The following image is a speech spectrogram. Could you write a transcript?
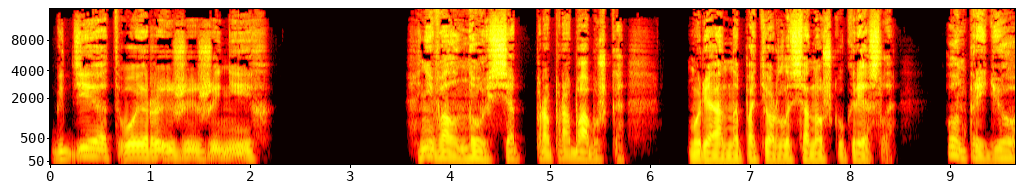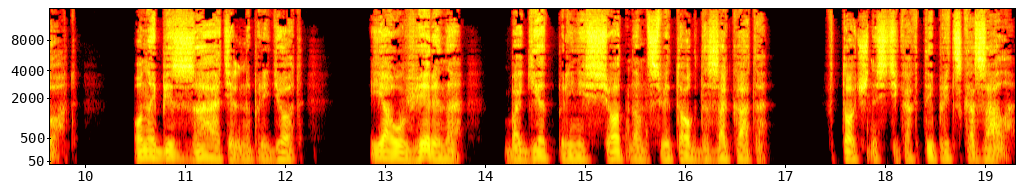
Где твой рыжий жених? Не волнуйся, прапрабабушка. Мурианна потерлась о ножку кресла. Он придет. Он обязательно придет. Я уверена, багет принесет нам цветок до заката в точности, как ты предсказала.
